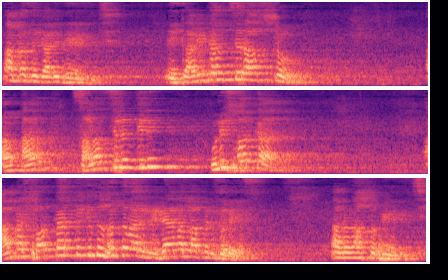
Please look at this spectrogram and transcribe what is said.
আমরা যে গাড়ি ভেঙে দিচ্ছি এই গাড়িটা হচ্ছে রাষ্ট্র। আর- চালাচ্ছিলেন যিনি উনি সরকার। আমরা সরকারকে কিন্তু ধরতে পারিনি, ড্রাইভার লাভ মেরে চলে গেছে। আমরা রাষ্ট্র ভেঙে দিচ্ছি।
